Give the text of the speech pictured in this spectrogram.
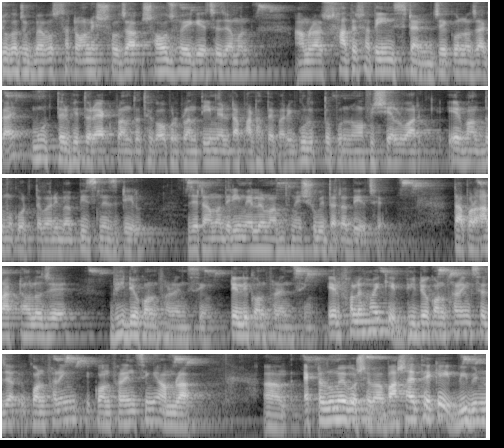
যোগাযোগ ব্যবস্থাটা অনেক সোজা, সহজ হয়ে গিয়েছে যেমন আমরা সাথে সাথে ইনস্ট্যান্ট যে কোনো জায়গায় মুহূর্তের ভিতরে এক প্রান্ত থেকে অপর প্রান্তে ইমেলটা পাঠাতে পারি, গুরুত্বপূর্ণ অফিসিয়াল ওয়ার্ক এর মাধ্যমে করতে পারি বা বিজনেস ডিল যেটা আমাদের ইমেলের মাধ্যমে সুবিধাটা দিয়েছে। তারপর আর একটা হলো যে ভিডিও কনফারেন্সিং টেলিকনফারেন্সিং এর ফলে হয় কি ভিডিও কনফারেন্সে যা কনফারেন্স কনফারেন্সিংয়ে আমরা একটা রুমে বসে বা বাসায় থেকেই বিভিন্ন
